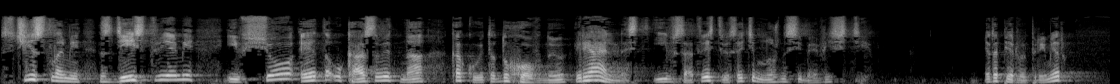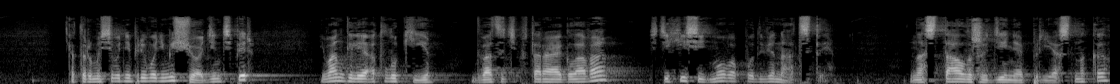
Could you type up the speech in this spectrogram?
с числами, с действиями, и все это указывает на какую-то духовную реальность, и в соответствии с этим нужно себя вести. Это первый пример – который мы сегодня приводим еще один теперь. Евангелие от Луки, 22 глава, стихи 7 по 12. «Настал же день опресноков,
